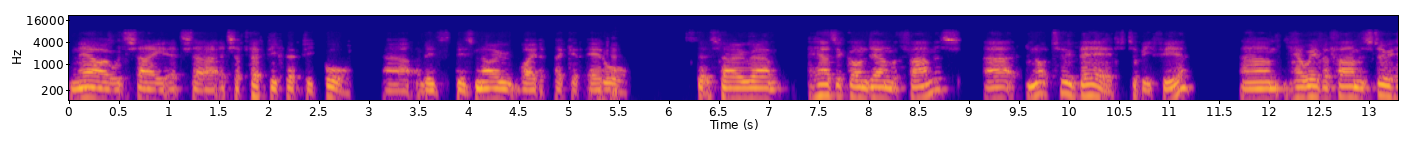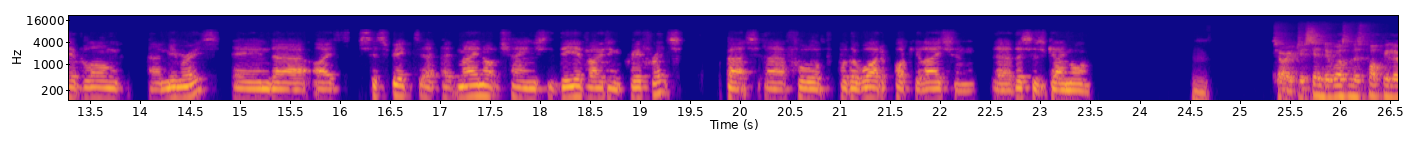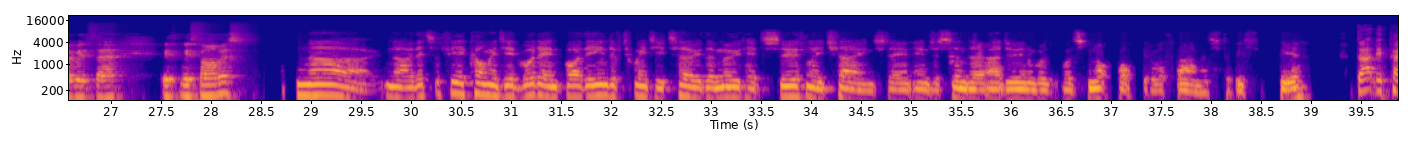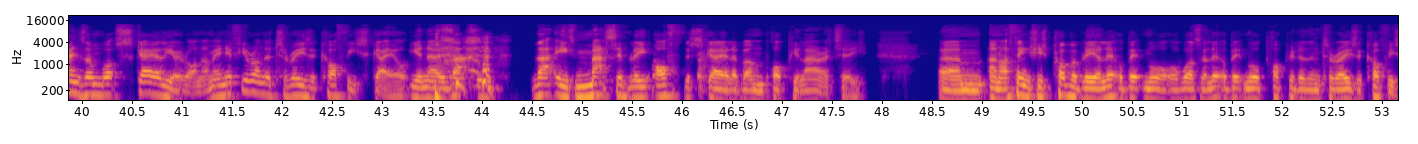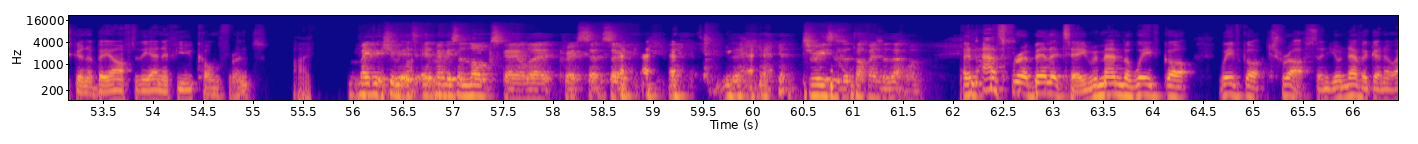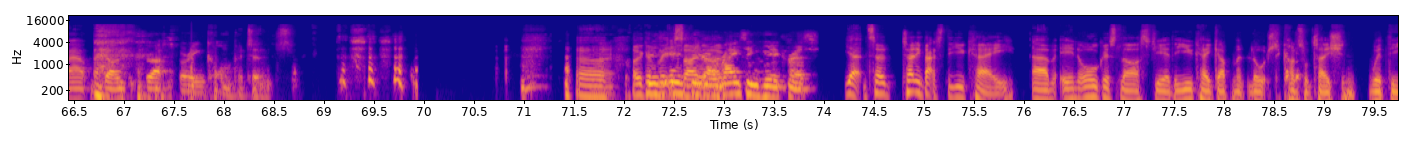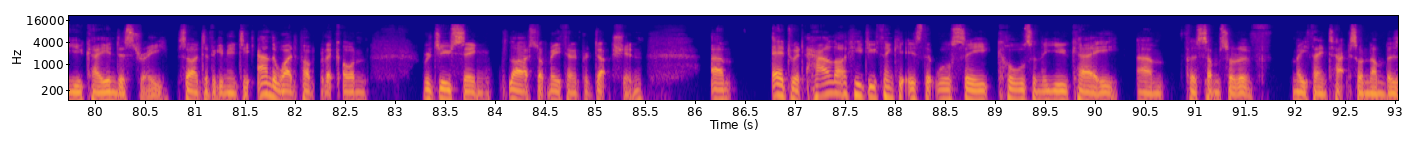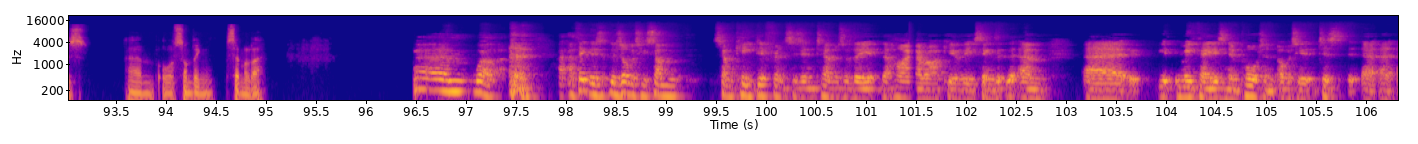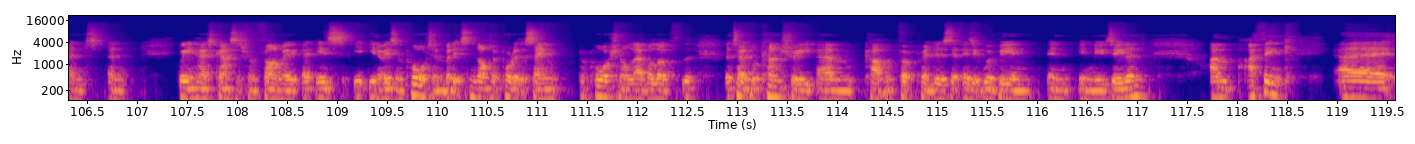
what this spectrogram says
Now I would say it's uh, it's a 50-50 call. Uh, there's there's no way to pick it at all. So, so um, how's it gone down with farmers? Uh, not too bad, to be fair. Um, however, farmers do have long uh, memories, and uh, I suspect it, it may not change their voting preference but uh, for for the wider population, uh, this is game on. Hmm. Sorry, Jacinda wasn't as popular with uh, with with farmers. No, no, that's a fair comment, Edward. And by the end of 22, the mood had certainly changed, and, and Jacinda Ardern was, was not popular with farmers, to be fair. That depends on what scale you're on. I mean, if you're on the Thérèse Coffey scale, you know that is, that is massively off the scale of unpopularity. Um, and I think she's probably a little bit more, or was a little bit more popular than Thérèse Coffey's going to be after the NFU conference. I maybe it should be. It's, it, maybe it's a log scale there, Chris. So, so Thérèse's the top end of that one. And as for ability, remember we've got we've got Truss, and you're never going to outgun Truss for incompetence. Uh, I completely is, is there a rating here, Chris? Yeah, so turning back to the UK, um, in August last year, the UK government launched a consultation with the UK industry, scientific community, and the wider public on reducing livestock methane production. Um, Edward, how likely do you think it is that we'll see calls in the UK um, for some sort of methane tax on numbers um, or something similar? Um, well, I think there's, there's obviously some some key differences in terms of the, the hierarchy of these things. Um, uh, methane isn't important, obviously, it is, uh, and and greenhouse gases from farming is you know is important, but it's not at probably the same proportional level of the, the total country um, carbon footprint as, as it would be in in, in New Zealand. Um, I think. Uh,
